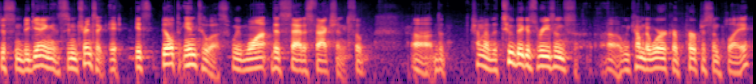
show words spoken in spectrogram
just in the beginning. It's intrinsic. It, it's built into us. We want this satisfaction. So uh, the kind of the two biggest reasons uh, we come to work are purpose and play.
